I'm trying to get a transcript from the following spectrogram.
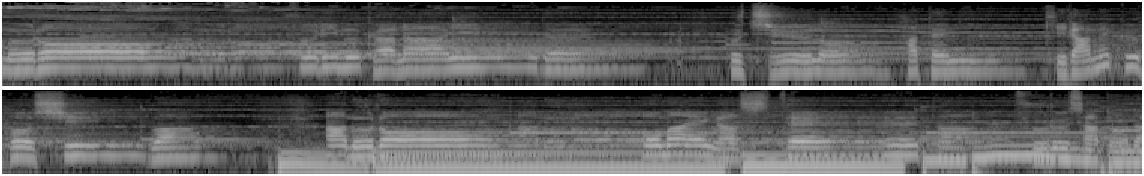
アムロ振り向かないで宇宙の果てにきらめく星はアムロお前が捨てたふるさとだ。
